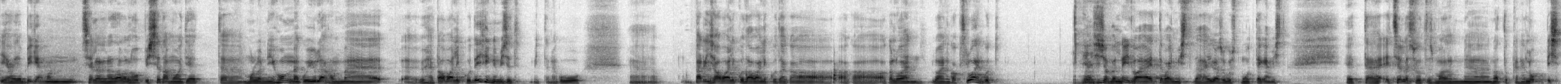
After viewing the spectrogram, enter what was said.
ja, ja pigem on sellel nädalal hoopis sedamoodi, et äh, mul on nii homme kui ülehomme äh, ühed avalikud esinemised, mitte nagu äh, päris avalikud, avalikud, aga, aga, aga loen, loen kaks loengut. ja mhm. siis on veel neid vaja ette valmistada ja igasugust muud tegemist. Et, et selles suhtes ma olen natukene loppis.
